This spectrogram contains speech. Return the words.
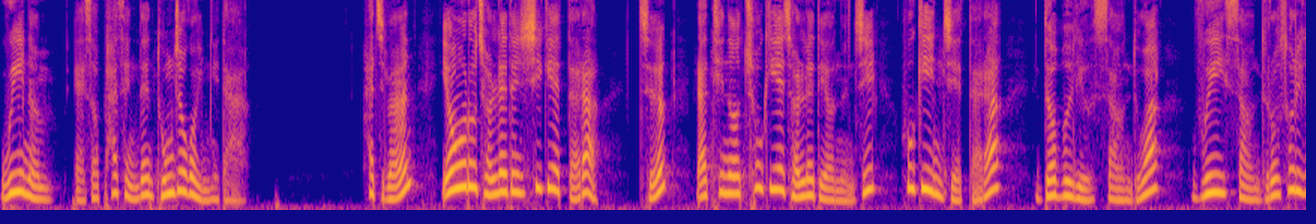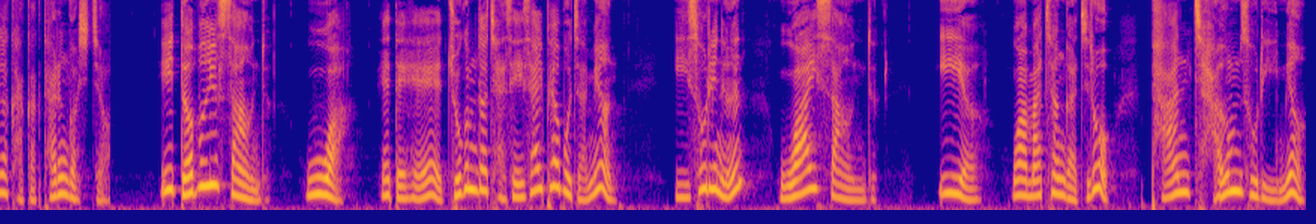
vinum에서 파생된 동족어입니다. 하지만 영어로 전래된 시기에 따라 즉 라틴어 초기에 전래되었는지 후기인지에 따라 W 사운드와 V 사운드로 소리가 각각 다른 것이죠. 이 W 사운드, 우와에 대해 조금 더 자세히 살펴보자면 이 소리는 Y 사운드, ear와 마찬가지로 반자음 소리이며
